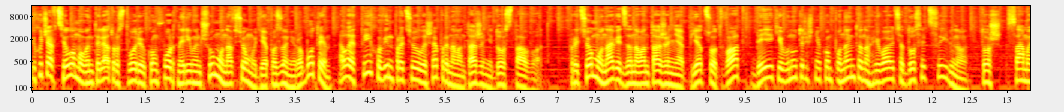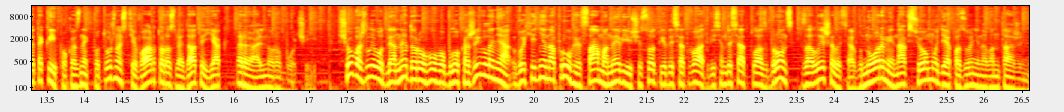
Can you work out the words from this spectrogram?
І хоча в цілому вентилятор створює комфортний рівень шуму на всьому діапазоні роботи, але тихо він працює лише при навантаженні до 100 Вт. При цьому навіть за навантаження 500 Вт деякі внутрішні компоненти нагріваються досить сильно, тож саме такий показник потужності варто розглядати як реально робочий. Що важливо для недорогого блока живлення, вихідні напруги саме Nevio 650 Вт 80 Plus Bronze залишилися в нормі на всьому діапазоні навантажень.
